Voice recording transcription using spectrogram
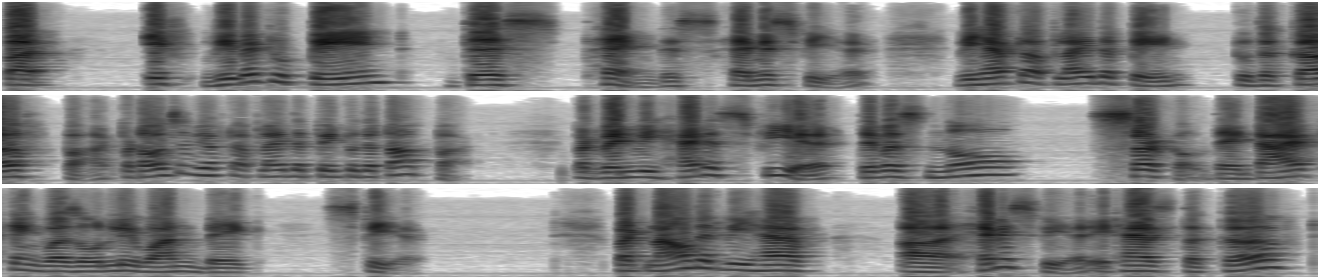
but if we were to paint this thing, this hemisphere, we have to apply the paint to the curved part, but also we have to apply the paint to the top part. But when we had a sphere, there was no circle. The entire thing was only one big sphere. But now that we have a hemisphere, it has the curved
